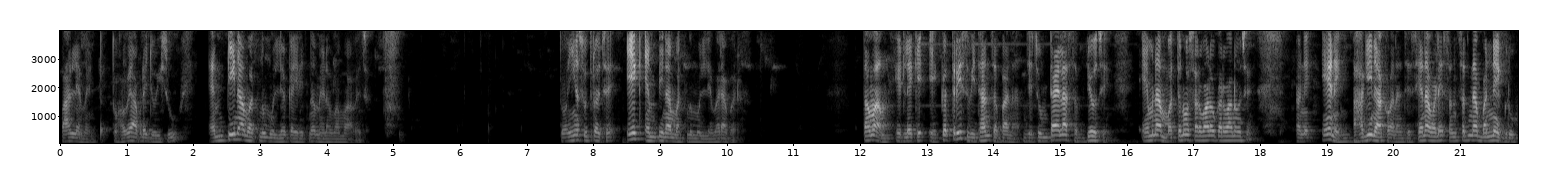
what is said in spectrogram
parliament. તો હવે આપણે જોઈશું એમપીના મતનું મૂલ્ય કઈ રીતના મેળવવામાં આવે છે. તો અહીંયા સૂત્ર છે, એક એમપીના મતનું મૂલ્ય, બરાબર. તમામ એટલે કે એકત્રીસ વિધાનસભાના જે ચૂંટાયેલા સભ્યો છે, એમના મતનો સરવાળો કરવાનો છે અને એને ભાગી નાખવાના છે. શેના વડે? સંસદના બંને ગૃહ,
